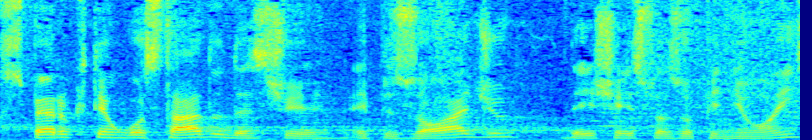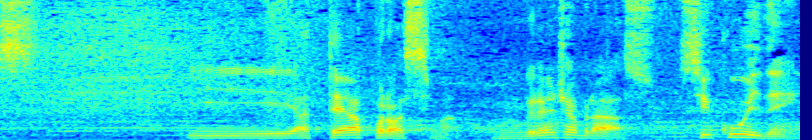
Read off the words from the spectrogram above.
Espero que tenham gostado deste episódio. Deixem aí suas opiniões. E até a próxima. Um grande abraço. Se cuidem.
